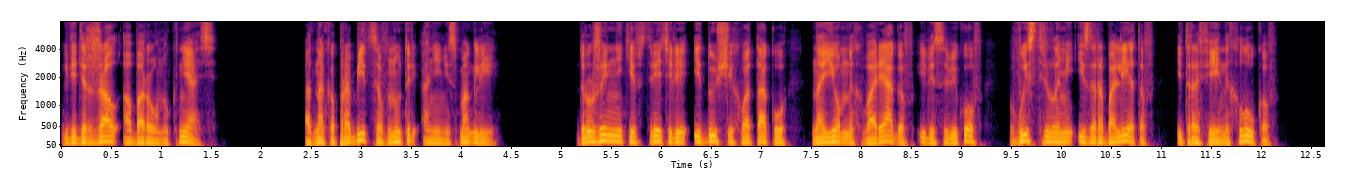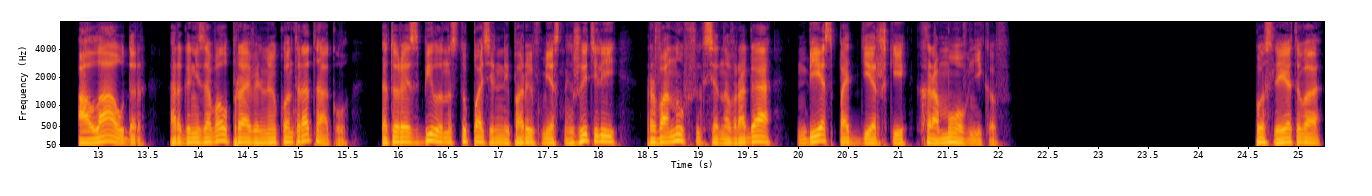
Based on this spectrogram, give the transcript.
где держал оборону князь. Однако пробиться внутрь они не смогли. Дружинники встретили идущих в атаку наемных варягов и лесовиков выстрелами из арбалетов и трофейных луков, а Лаудер организовал правильную контратаку, которая сбила наступательный порыв местных жителей, рванувшихся на врага без поддержки храмовников. После этого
